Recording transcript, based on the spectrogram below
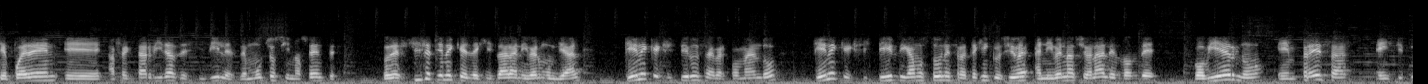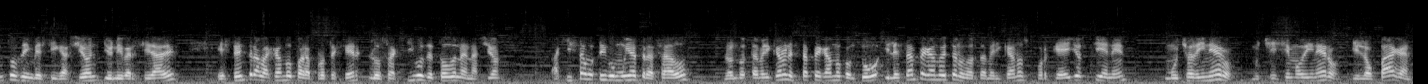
que pueden eh, afectar vidas de civiles, de muchos inocentes. Entonces, sí se tiene que legislar a nivel mundial, tiene que existir un cibercomando, tiene que existir, digamos, toda una estrategia inclusive a nivel nacional en donde gobierno, empresas e institutos de investigación y universidades estén trabajando para proteger los activos de toda la nación. Aquí estamos, digo, muy atrasados. Los norteamericanos le están pegando con tubo y le están pegando ahorita a los norteamericanos porque ellos tienen mucho dinero, muchísimo dinero y lo pagan.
